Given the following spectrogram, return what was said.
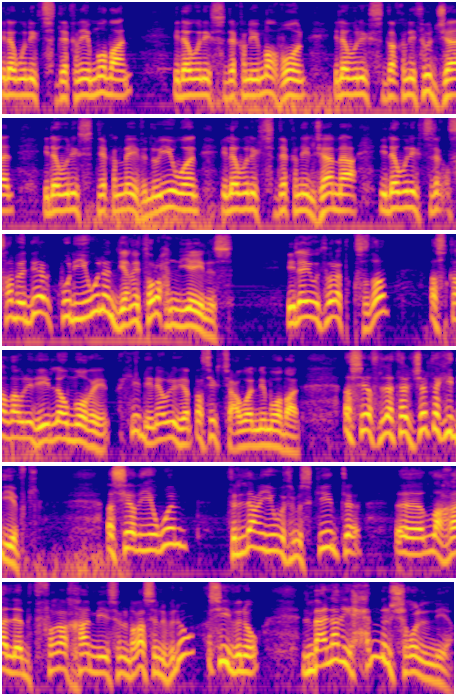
إلى وينك تصدقني مضان إلى وينك تصدقني مغفون إلى وينك تصدقني ثجال إلى وينك تصدقني ما يفنو يوان إلى وينك تصدقني الجامع إلى وينك تصدق. صافي دير كل يوان ندير تروح نيينس. إلى يوم ثورة تقصد اسقر وليدي إلا موضين. أكيد أنا وليدي طاسيك تعاوني موضان. اسير ثلاثة رجال أكيد يفك اسير يوان ثلا يوث مسكين آه الله غالب تفغى خميس نبغى سنفنو سيفنو المعنى يحمل شغل النية.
